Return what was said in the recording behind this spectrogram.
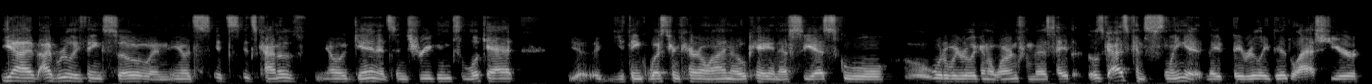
Yeah, I, I, really think so. And you know, it's it's it's kind of you know again, it's intriguing to look at. You, you think Western Carolina, okay, an FCS school. What are we really going to learn from this? Hey, those guys can sling it. They they really did last year.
